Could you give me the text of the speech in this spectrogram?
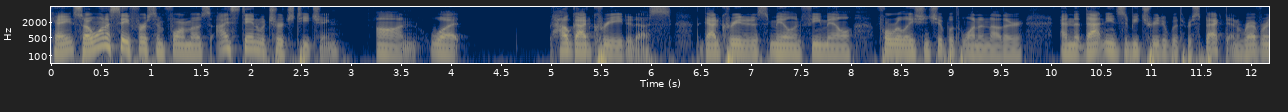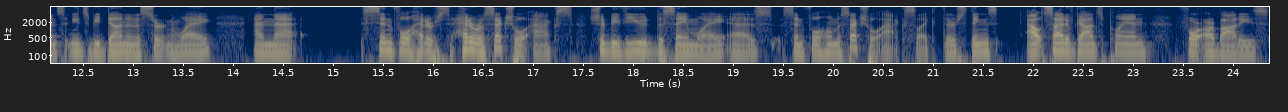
Okay, so I want to say first and foremost, I stand with church teaching. on what how God created us. That God created us male and female for relationship with one another and that that needs to be treated with respect and reverence. It needs to be done in a certain way and that sinful heterosexual acts should be viewed the same way as sinful homosexual acts. Like there's things outside of God's plan for our bodies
